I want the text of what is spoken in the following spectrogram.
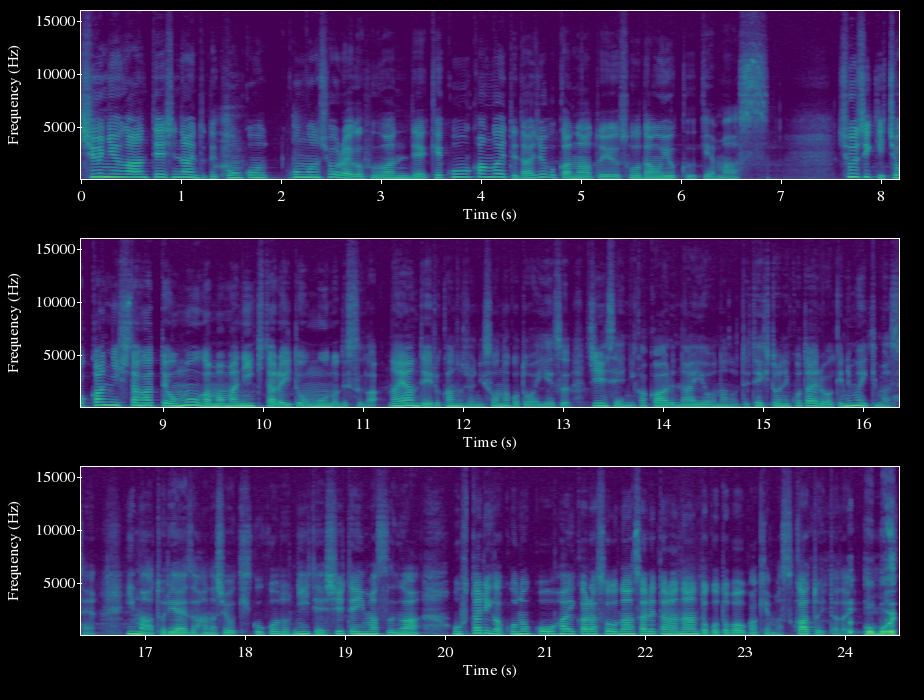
収入が安定しないので今後今後の将来が不安で結婚を考えて大丈夫かなという相談をよく受けます正直直感に従って思うがままに生きたらいいと思うのですが悩んでいる彼女にそんなことは言えず人生に関わる内容なので適当に答えるわけにもいきません。今はとりあえず話を聞くことに徹していますがお二人がこの後輩から相談されたら何と言葉をかけますかといただいて、重い。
